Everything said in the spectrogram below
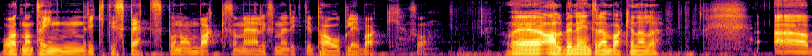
Och att man tar in riktig spets på någon back som är liksom en riktig powerplayback. Eh, Albin är inte den backen eller? Uh,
